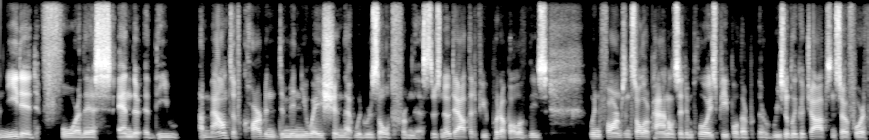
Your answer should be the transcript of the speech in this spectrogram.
needed for this, and the, the amount of carbon diminution that would result from this. There's no doubt that if you put up all of these wind farms and solar panels. It employs people; they're, they're reasonably good jobs and so forth.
